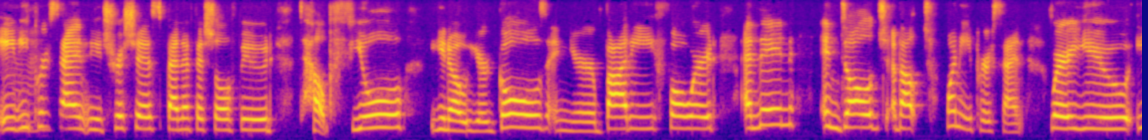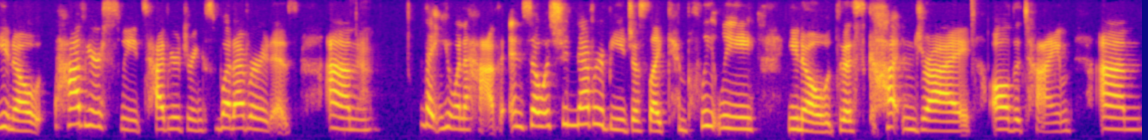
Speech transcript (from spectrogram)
mm-hmm. 80% nutritious, beneficial food to help fuel, you know, your goals and your body forward. And then indulge about 20% where you, you know, have your sweets, have your drinks, whatever it is. Um, yeah that you want to have. And so it should never be just like completely, you know, this cut and dry all the time. Um,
